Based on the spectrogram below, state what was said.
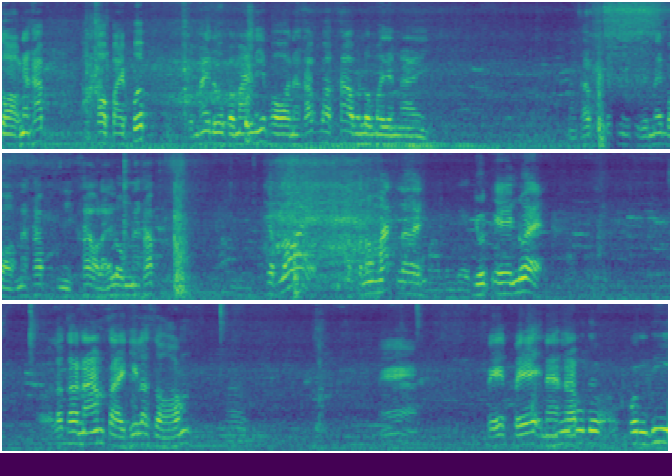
กรอกนะครับ เอาเข้าไปปุ๊บผมให้ดูประมาณนี้พอนะครับ ว่าข้าวมันลงมายังไง นะครับเทคนิคอื่นไม่บอกนะครับ นี่ข้าวไหลลงนะครับเรียบร้อยอัตโนมัติเลยมาเป็นเด็กหยุดเองด้วย แล้วก็น้ำใส่ทีละสองอ่าเป๊ะๆนะครับนี่คนที่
